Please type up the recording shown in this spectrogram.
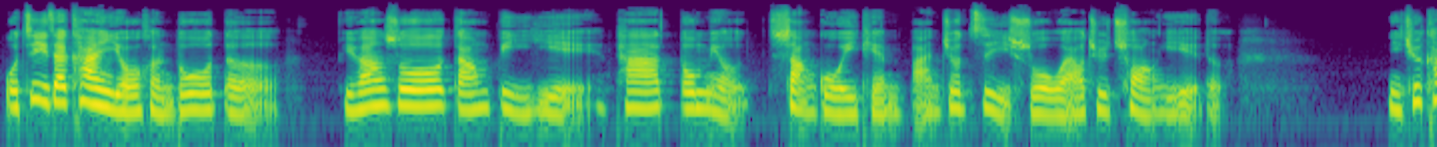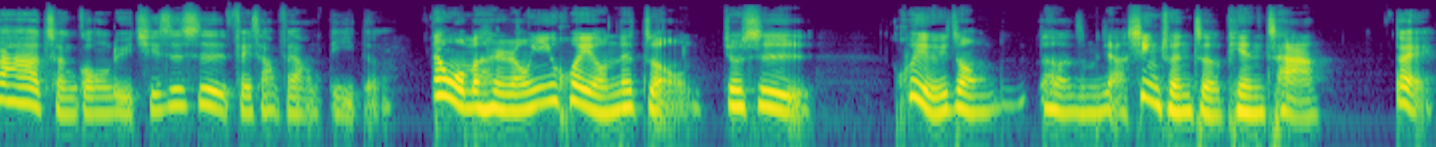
我自己在看有很多的。比方说，刚毕业，他都没有上过一天班，就自己说我要去创业的。你去看他的成功率，其实是非常非常低的。但我们很容易会有那种，就是会有一种呃，怎么讲，幸存者偏差。对，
